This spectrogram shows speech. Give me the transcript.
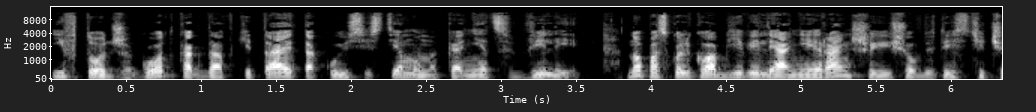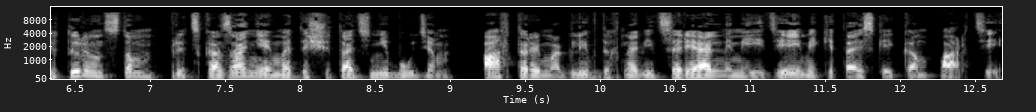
и в тот же год, когда в Китае такую систему наконец ввели. Но поскольку объявили о ней раньше, еще в 2014-м, предсказанием это считать не будем. Авторы могли вдохновиться реальными идеями китайской компартии.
